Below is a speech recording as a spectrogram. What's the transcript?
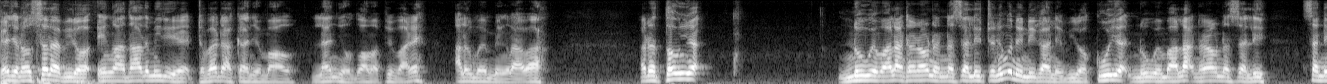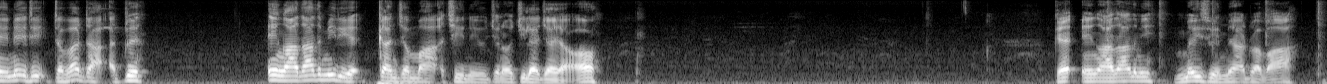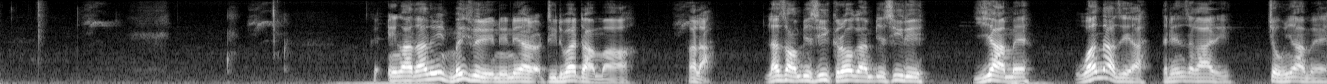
ကဲကျွန်တော်ဆက်လက်ပြီးတော့အင်္ဂါသားသမီးတွေရဲ့တပတ်တာကံကြမ္မာကိုလမ်းညွန်သွားမှာဖြစ်ပါတယ်အားလုံးပဲမင်္ဂလာပါအဲ့တော့3ရက်နိုဝင်ဘာလ2024တနင်္ဂနွေနေ့ကနေပြီးတော့9ရက်နိုဝင်ဘာလ2024စနေနေ့အထိတပတ်တာအတွင်းအင်္ဂါသားသမီးတွေရဲ့ကံကြမ္မာအခြေအနေကိုကျွန်တော်ကြည့်လိုက်ကြရအောင်ကဲအင်္ဂါသားသမီးမိတ်ဆွေများအတွက်ပါ အင်္ဂါသားသမီးမိတ်ဆွေတွေအနေနဲ့ကတော့ဒီတစ်ပတ်တာမှာဟုတ်လားလက်ဆောင်ပစ္စည်းကြော့ကန်ပစ္စည်းတွေရမယ်ဝမ်းသာစရာသတင်းစကားတွေကြုံရမယ်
